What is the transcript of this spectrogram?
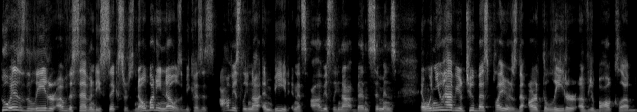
who is the leader of the 76ers? Nobody knows because it's obviously not Embiid and it's obviously not Ben Simmons. And when you have your two best players that aren't the leader of your ball club,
